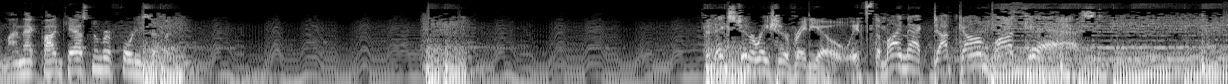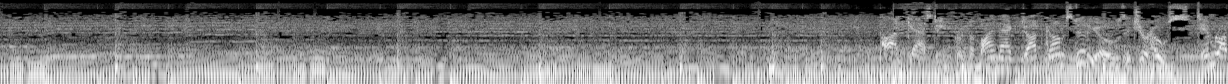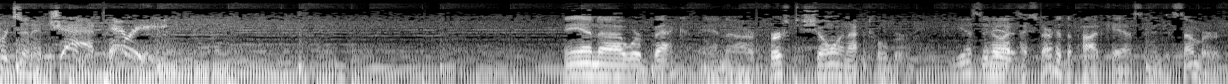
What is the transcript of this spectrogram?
My Mac Podcast number 47. The next generation of radio. It's the MyMac.com podcast. Podcasting from the MyMac.com studios, it's your hosts, Tim Robertson and Chad Perry. And uh, we're back in our first show in October. Yes, You it know, I. I started the podcast in December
